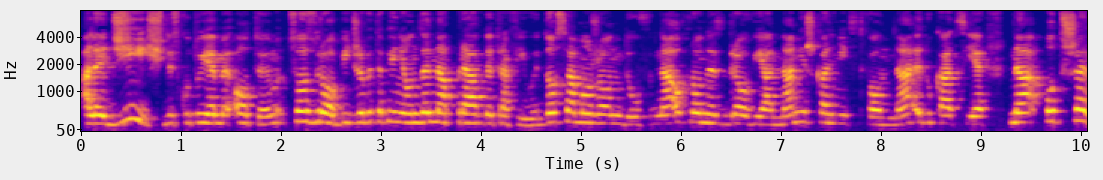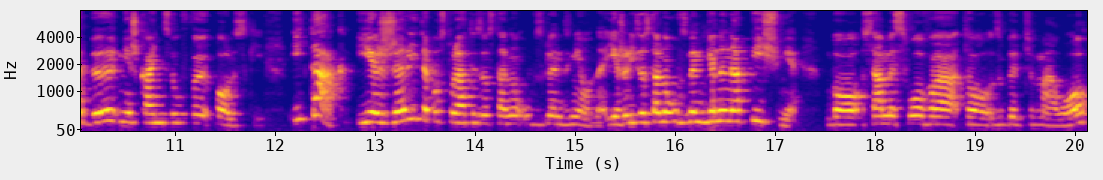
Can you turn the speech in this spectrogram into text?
Ale dziś dyskutujemy o tym, co zrobić, żeby te pieniądze naprawdę trafiły do samorządów, na ochronę zdrowia, na mieszkalnictwo, na edukację, na potrzeby mieszkańców Polski. I tak, jeżeli te postulaty zostaną uwzględnione, jeżeli zostaną uwzględnione na piśmie, bo same słowa to zbyt mało,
